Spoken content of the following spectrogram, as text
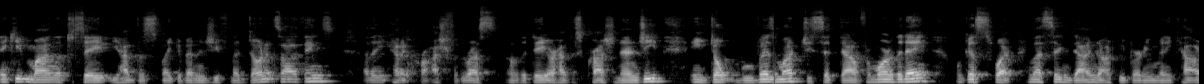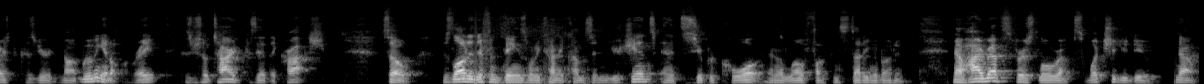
And keep in mind, let's just say you had the spike of energy from the donut side of things, and then you kind of crash for the rest of the day or have this crash in energy, and you don't move as much. You sit down for more of the day. Well, guess what? From that sitting down, you're not going to be burning many calories because you're not moving at all, right? Because you're so tired because you had the crash. So there's a lot of different things when it kind of comes in your chance, and it's super cool. And I love fucking studying about it. Now, high reps versus low reps. What should you do? Now,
